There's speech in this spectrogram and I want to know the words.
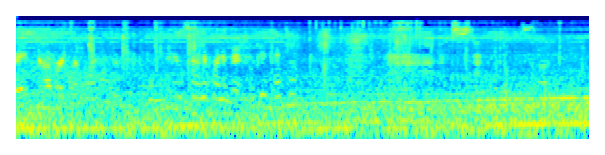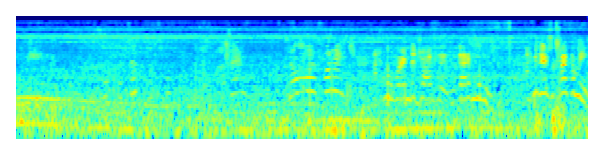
date covered with one. Stand in front of it. Okay, catch up. No more footage. I know we're in the driveway. We gotta move. I mean, there's a car coming.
